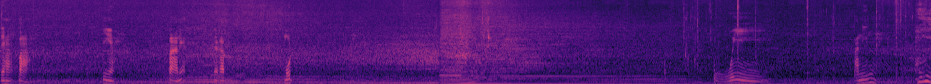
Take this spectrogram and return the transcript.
เนี่ยฮะป่านี่ไงป่าเนี้ยนะครับ มุด โอ้ยปลา นินเฮ้ย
